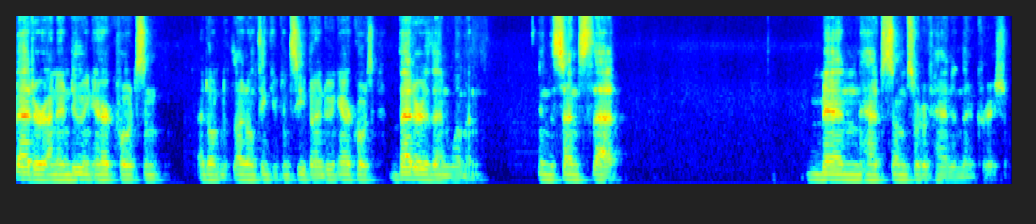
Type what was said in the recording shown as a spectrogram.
better, and I'm doing air quotes, and I don't I don't think you can see, but I'm doing air quotes, better than women, in the sense that men had some sort of hand in their creation.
